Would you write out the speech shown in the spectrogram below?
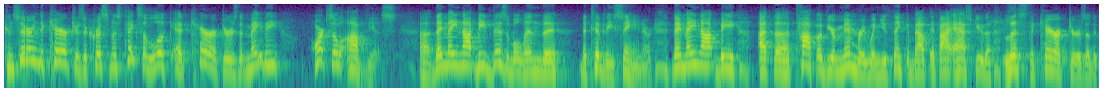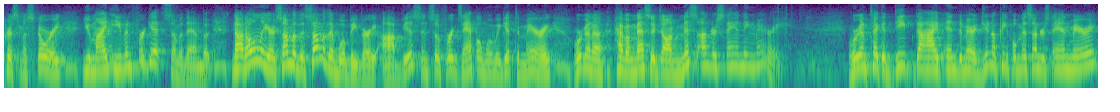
Considering the characters of Christmas takes a look at characters that maybe aren't so obvious. Uh, they may not be visible in the nativity scene, or they may not be at the top of your memory when you think about if I ask you to list the characters of the Christmas story, you might even forget some of them. But not only are some of the some of them will be very obvious, and so for example, when we get to Mary, we're going to have a message on misunderstanding Mary. We're going to take a deep dive into Mary. Do you know people misunderstand Mary?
